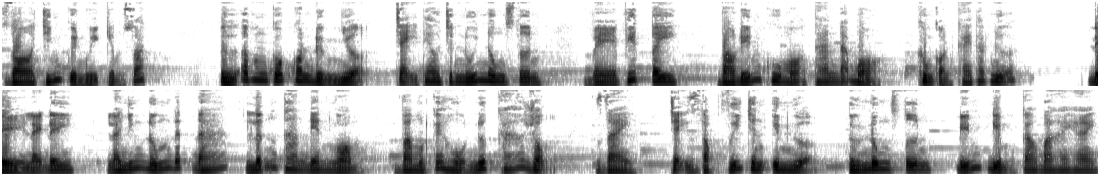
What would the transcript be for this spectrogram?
Do chính quyền ngụy kiểm soát. Từ âm có con đường nhựa chạy theo chân núi Nông Sơn về phía tây vào đến khu mỏ than đã bỏ, không còn khai thác nữa. Để lại đây là những đống đất đá lẫn than đen ngòm và một cái hồ nước khá rộng, dài, chạy dọc dưới chân yên ngựa từ Nông Sơn đến điểm cao 322.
